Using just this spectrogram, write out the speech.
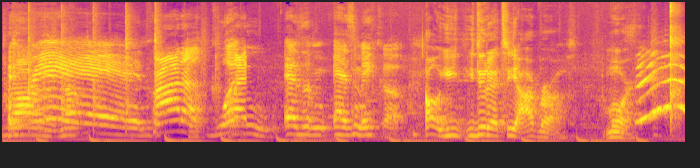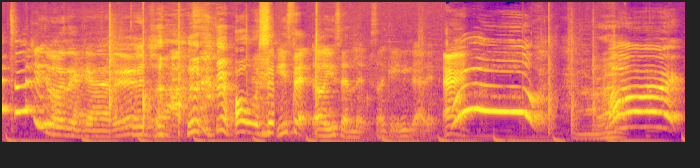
brand. product. What Like, do as a as makeup? Oh, you, you do that to your eyebrows. More. I told you wasn't got it. Good job. Oh, it's You said oh you said lips. Okay, you got it. All right. Woo! Alright. Mark.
